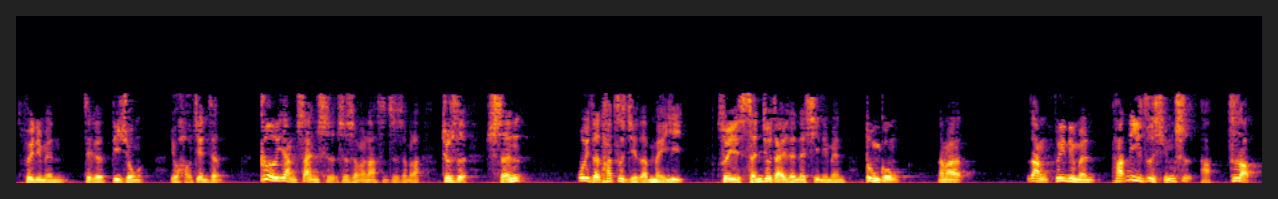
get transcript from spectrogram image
所以你们这个弟兄有好见证。各样善事是什么呢？是指什么呢？就是神为着他自己的美意，所以神就在人的心里面动工，那么让菲利门他立志行事啊，知道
